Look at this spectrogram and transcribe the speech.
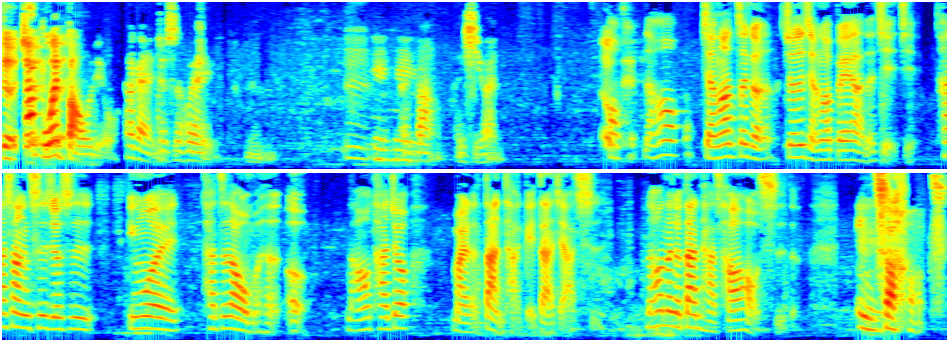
对，他不会，保留，他感觉就是会，嗯，嗯。嗯很棒，很喜欢。哦，OK，，然后讲到这个，就是讲到贝拉的姐姐，她上次就是因为她知道我们很饿，然后她就买了蛋挞给大家吃，然后那个蛋挞超好吃的，嗯，超好吃，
